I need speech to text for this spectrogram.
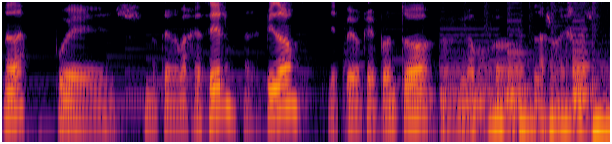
Nada, pues no tengo más que decir, me despido y espero que pronto nos veamos con las orejas.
